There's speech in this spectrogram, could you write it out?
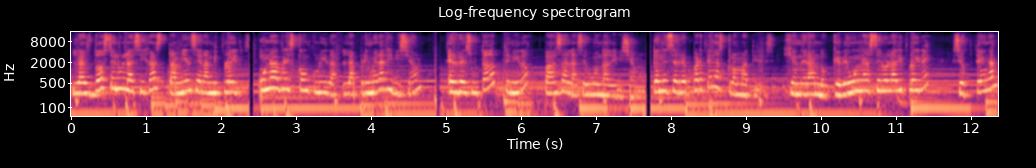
las dos células hijas también serán diploides. Una vez concluida la primera división, el resultado obtenido pasa a la segunda división, donde se reparten las cromátides, generando que de una célula diploide se obtengan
